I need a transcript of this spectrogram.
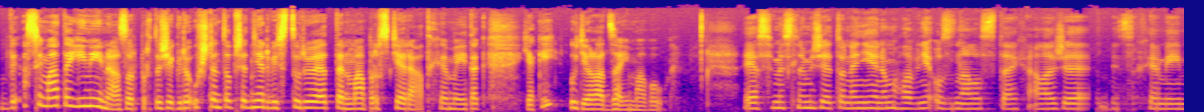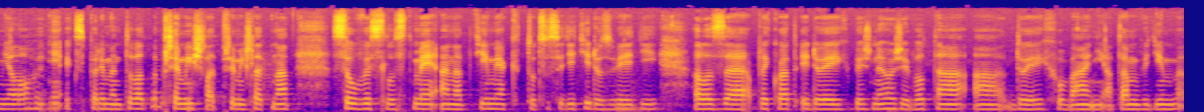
vy asi máte jiný názor, protože kdo už tento předmět vystuduje, ten má prostě rád chemii. Tak jak ji udělat zajímavou? Já si myslím, že to není jenom hlavně o znalostech, ale že by se v chemii mělo hodně experimentovat a přemýšlet. Přemýšlet nad souvislostmi a nad tím, jak to, co se děti dozvědí, lze aplikovat i do jejich běžného života a do jejich chování. A tam vidím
